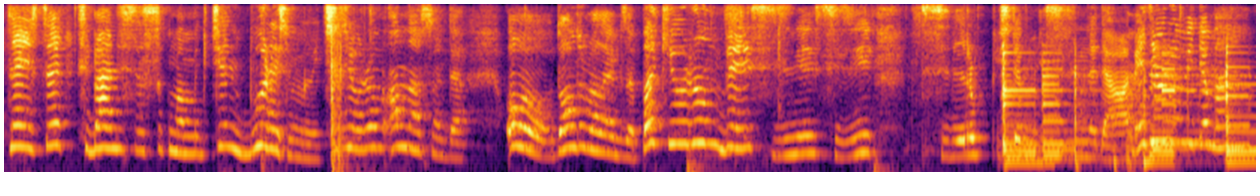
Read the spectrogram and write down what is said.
Neyse ben de sizi sıkmamak için bu resmimi çiziyorum. Ondan sonra da o dondurmalarımıza bakıyorum ve sizinle sizi sizlere işte sizinle devam ediyorum videoma.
